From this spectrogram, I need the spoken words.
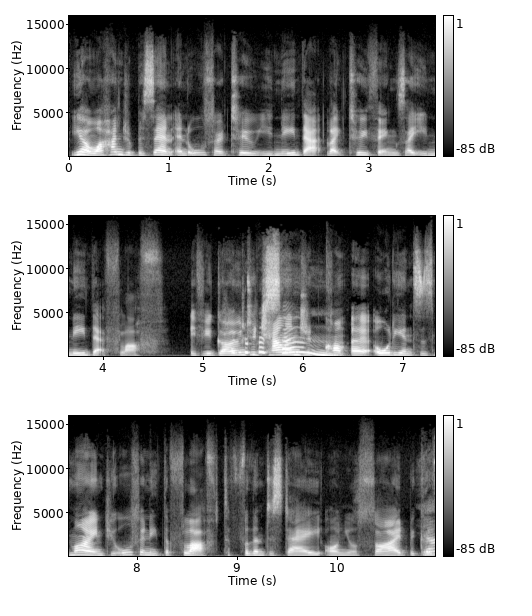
Yeah, one hundred percent. And also too, you need that like two things. Like you need that fluff. If you're going to challenge an com- uh, audience's mind, you also need the fluff to, for them to stay on your side. Because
